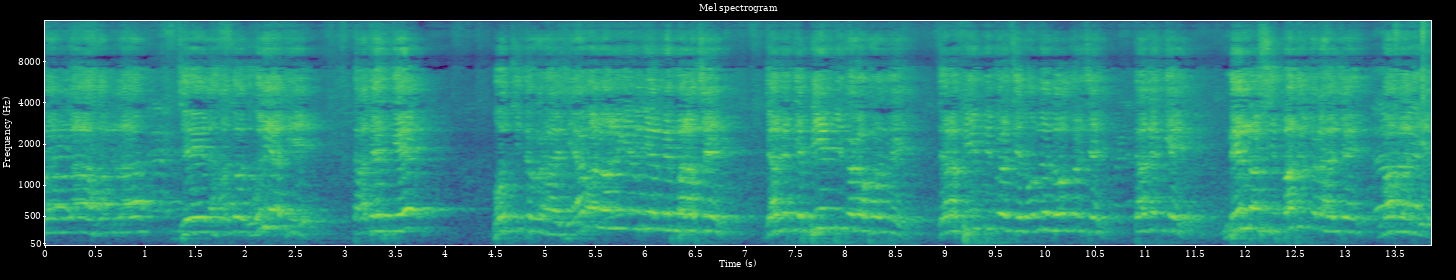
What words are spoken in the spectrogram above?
মামলা, হামলা, জেল, হাজত হুলিয়া দিয়ে তাদেরকে বঞ্চিত করা হয়েছে। এমন অনেক ইউনিয়ন মেম্বার আছে যাদেরকে বিএনপি করা বলতে যারা বিএনপি করেছেন, অন্য দল করেছেন, তাদেরকে মেম্বারশিপ বাতিল করা হয়েছে মামলা দিয়ে।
